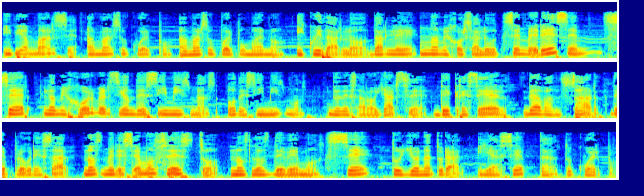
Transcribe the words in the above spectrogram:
y de amarse, amar su cuerpo, amar su cuerpo humano y cuidarlo, darle una mejor salud. Se merecen ser la mejor versión de sí mismas o de sí mismos de desarrollarse, de crecer, de avanzar, de progresar. Nos merecemos esto, nos los debemos. Sé tu yo natural y acepta tu cuerpo.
